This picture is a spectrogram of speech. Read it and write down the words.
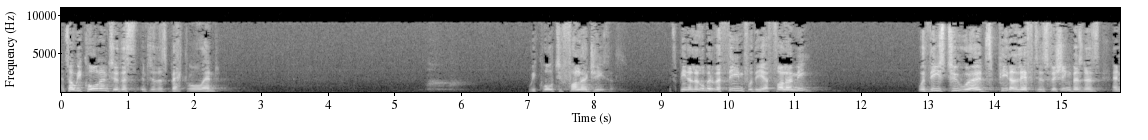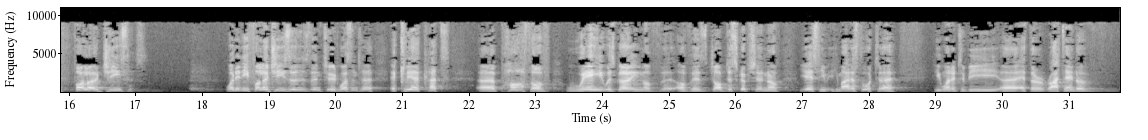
And so we call into this, into this battle and we call to follow Jesus. It's been a little bit of a theme for the year. Follow me. With these two words, Peter left his fishing business and followed Jesus. What did he follow Jesus into? It wasn't a, a clear cut uh, path of where he was going, of, of his job description, of, yes, he, he might have thought uh, he wanted to be uh, at the right hand of,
